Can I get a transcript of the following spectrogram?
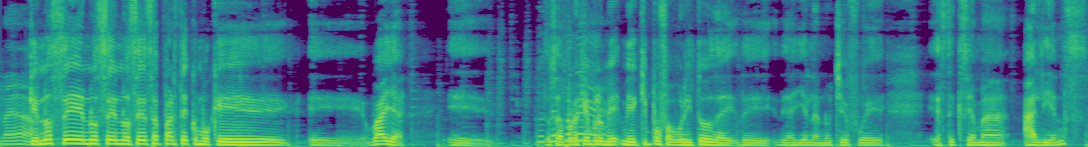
No. que no sé, no sé, no sé, esa parte como que, eh, vaya, eh, Pues o sea, por ejemplo, mi, mi equipo favorito de, de, de ayer en la noche fue este que se llama Aliens.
